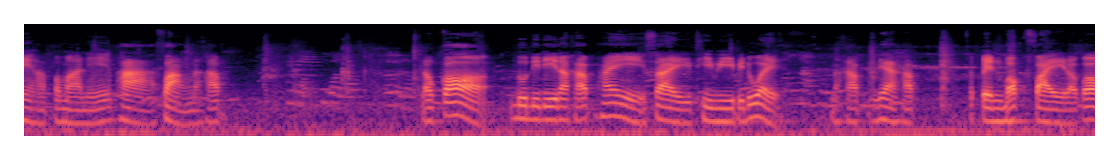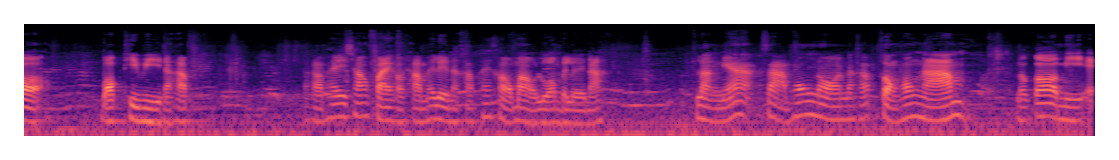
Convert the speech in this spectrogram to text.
นี่ครับ ประมาณนี้ผ่าฝั่งนะครับ แล้วก็ดูดีๆนะครับ ให้ใส่ทีวีไปด้วยนะครับ เนี่ยครับ จะเป็นบล็อกไฟแล้วก็บล็อกทีวีนะครับนะครับ ให้ช่างไฟเขาทำให้เลยนะครับ ให้เขาเหมารวมไปเลยนะ หลังเนี้ยสามห้องนอนนะครับสองห้องน้ำแล้วก็มีแอ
